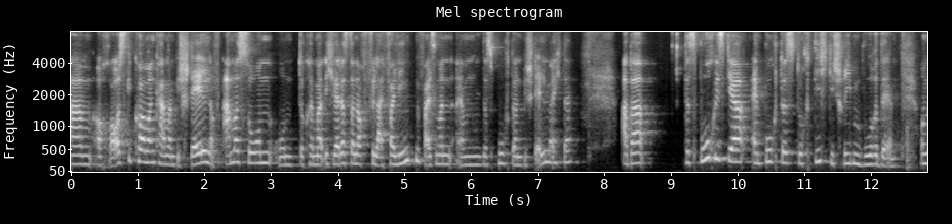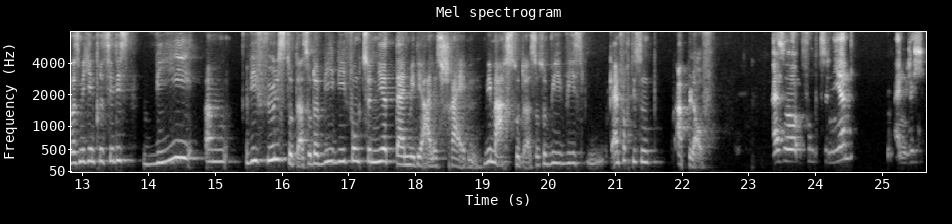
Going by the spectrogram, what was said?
ähm, auch rausgekommen, kann man bestellen auf Amazon und da können wir, ich werde das dann auch vielleicht verlinken, falls man ähm, das Buch dann bestellen möchte. Aber das Buch ist ja ein Buch, das durch dich geschrieben wurde. Und was mich interessiert ist, wie, ähm, wie fühlst du das oder wie, wie funktioniert dein mediales Schreiben? Wie machst du das? Also wie, wie ist einfach diesen Ablauf? Also funktionieren eigentlich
